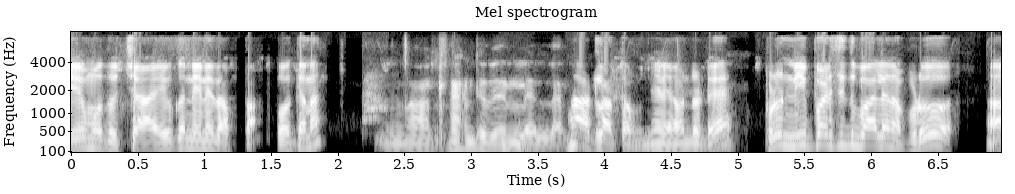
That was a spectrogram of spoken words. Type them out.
ఏమొద్దు చాయ్ నేనే తప్పుతా. ఓకేనా అట్లాంటిది అట్లా అర్థం నేను ఏమంటుంటే ఇప్పుడు నీ పరిస్థితి బాగాలేనప్పుడు ఆ,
